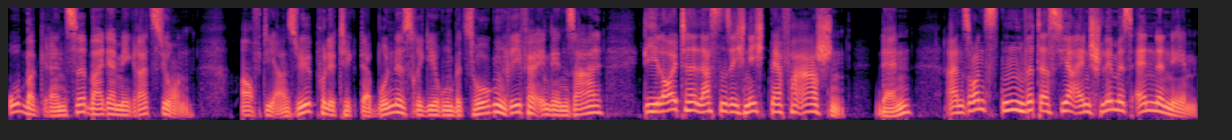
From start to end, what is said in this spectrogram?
Obergrenze bei der Migration. Auf die Asylpolitik der Bundesregierung bezogen rief er in den Saal, die Leute lassen sich nicht mehr verarschen, denn ansonsten wird das hier ein schlimmes Ende nehmen.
